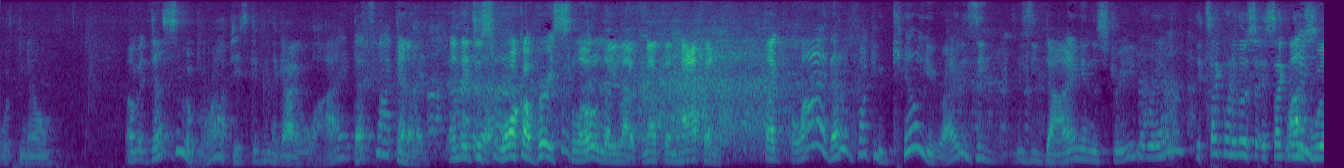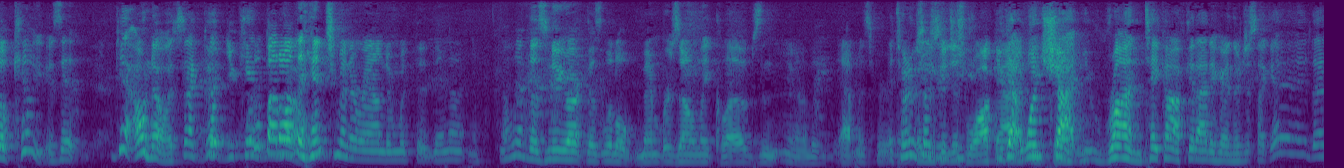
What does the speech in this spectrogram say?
Withnail. Um, it does seem abrupt. He's giving the guy a lie. That's not gonna. And they just walk off very slowly, like nothing happened. Like lie, that'll fucking kill you, right? Is he is he dying in the street or whatever? It's like one of those. It's like one of those, will kill you. Is it? Yeah. Oh no, it's not good. You can't. What about all the henchmen around him with the? They're not. I love those New York, those little members only clubs, and you know the atmosphere. It's But Stark you could just walk You got one you shot. You run, take off, get out of here, and they're just like, eh, da,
